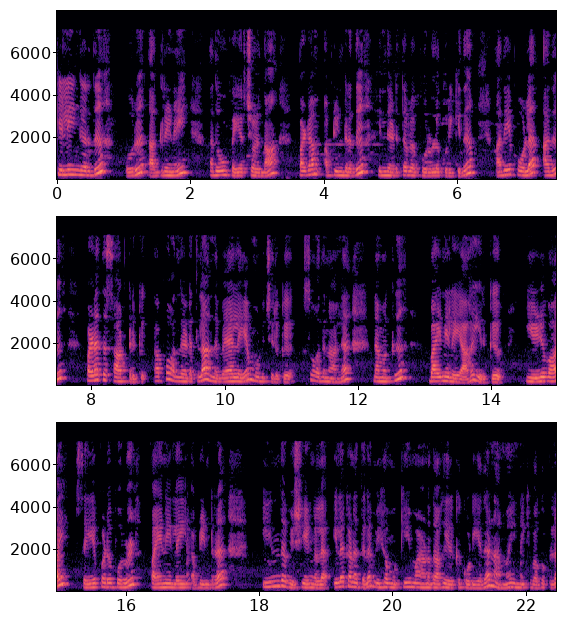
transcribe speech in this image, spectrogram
கிளிங்கிறது ஒரு அக்ரிணை அதுவும் பெயர் சொல் தான். பழம் அப்படின்றது இந்த இடத்துல பொருளை குறிக்குது. அதே போல அது பழத்தை சாப்பிட்டிருக்கு. அப்போ அந்த இடத்துல அந்த வேலையை முடிச்சிருக்கு. ஸோ அதனால நமக்கு பயனிலையாக இருக்கு. எழுவாய் செய்யப்படும் பொருள் பயனிலை அப்படின்ற இந்த விஷயங்களை இலக்கணத்துல மிக முக்கியமானதாக இருக்கக்கூடியதை நாம இன்னைக்கு வகுப்புல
